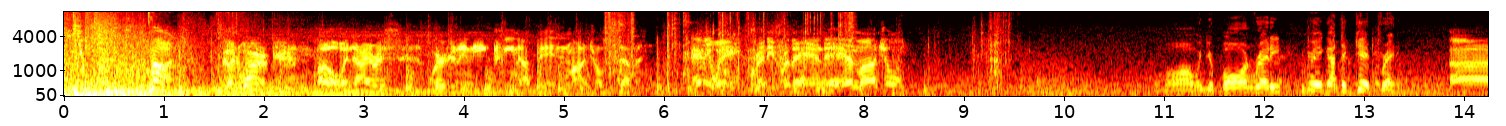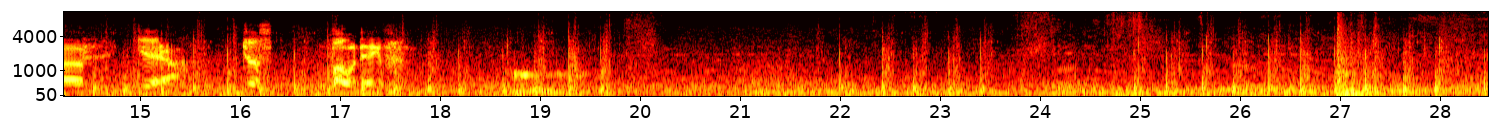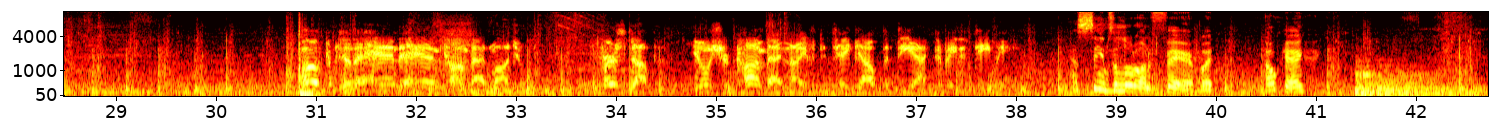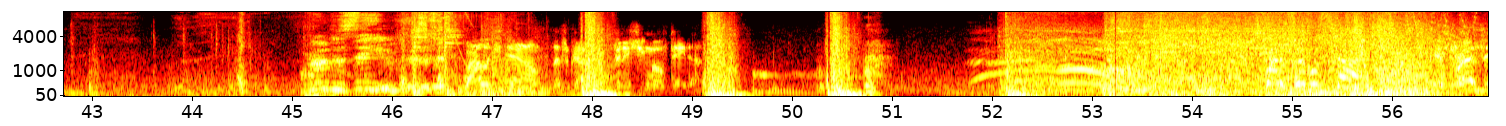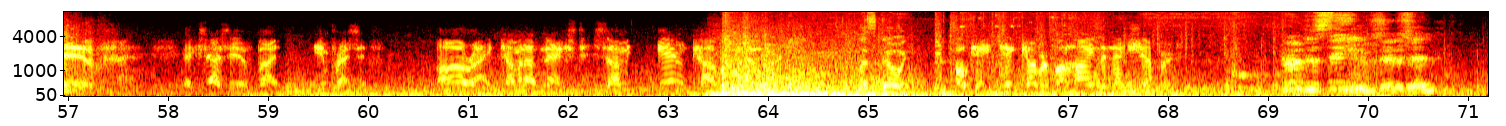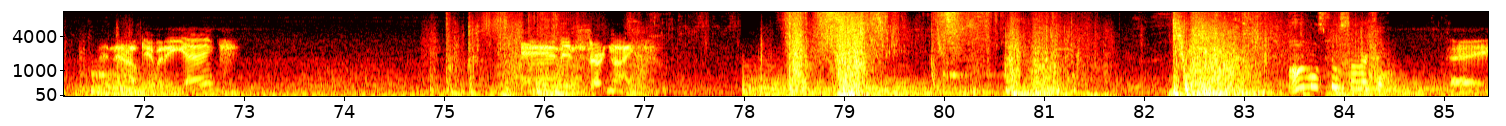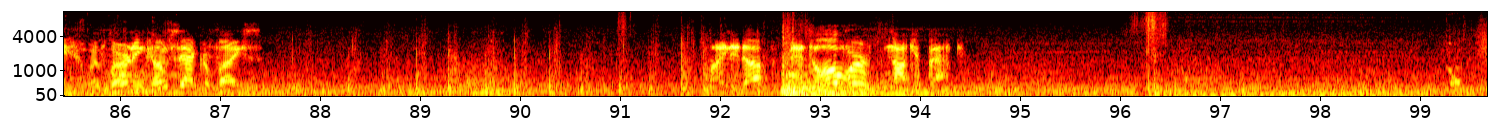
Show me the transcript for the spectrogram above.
done. Good work. Oh, and Iris, we're gonna need cleanup in Module 7. Anyway, ready for the hand-to-hand module? Come on, when you're born ready, you ain't got to get ready. Uh, yeah. Just follow Dave. Welcome to the hand-to-hand combat module. First up, use your combat knife to take out the deactivated DB. That seems a little unfair, but okay. Good to see you, citizen. While it's down, let's grab some finishing move data. Triple stop! Impressive! Excessive, but impressive. All right, coming up next, some in-cover maneuvers. Let's do it. Okay, take cover behind the next shepherd. Good to see you, citizen. And now give it a yank. And insert knife. Almost feel sorry for him. Hey, with learning comes sacrifice. Line it up, mantle over, knock it back.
